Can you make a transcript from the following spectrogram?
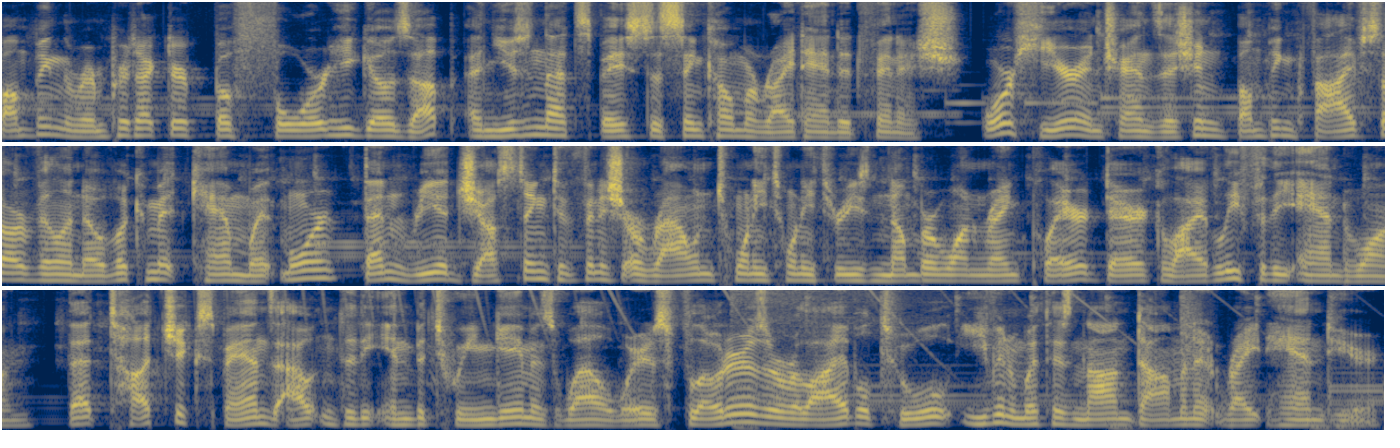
bumping the rim protector before he goes up and using that space to sink home a right-handed finish. Or here in transition, bumping 5-star Villanova commit Cam Whitmore, then readjusting to finish around 2023's number 1 ranked player Dereck Lively for the and one. That touch expands out into the in-between game as well, where his floater is a reliable tool even with his non-dominant right hand here.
